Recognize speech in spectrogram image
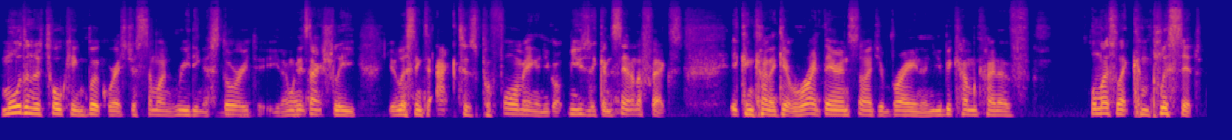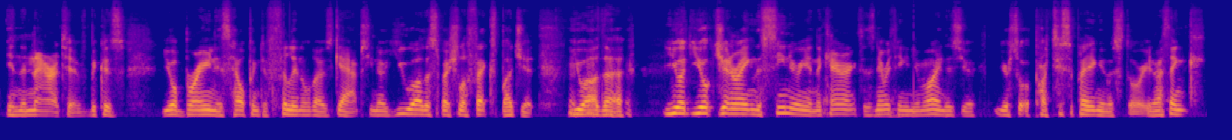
more than a talking book where it's just someone reading a story mm-hmm. to you. You know, when it's actually you're listening to actors performing and you've got music and sound effects, it can kind of get right there inside your brain, and you become kind of almost like complicit in the narrative because your brain is helping to fill in all those gaps. You know, you are the special effects budget. You are the you're you're generating the scenery and the characters and everything in your mind as you're you're sort of participating in the story. And I think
